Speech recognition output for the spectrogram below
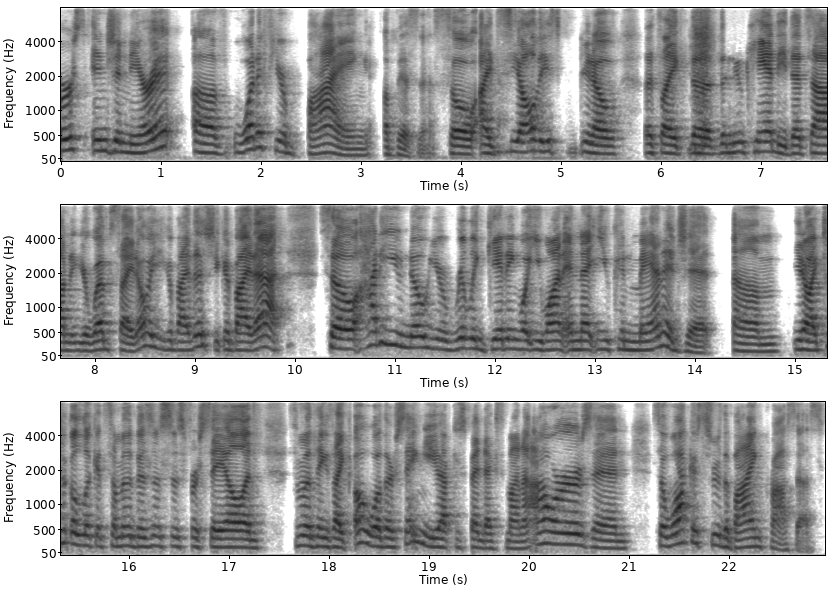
first engineer it of what if you're buying a business? So i'd see all these you know it's like the the new candy that's on your website. Oh you could buy this you could buy that. So how do you know you're really getting what you want and that you can manage it? Um, you know, I took a look at some of the businesses for sale and some of the things like, oh, well, they're saying you have to spend X amount of hours. And so walk us through the buying process.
